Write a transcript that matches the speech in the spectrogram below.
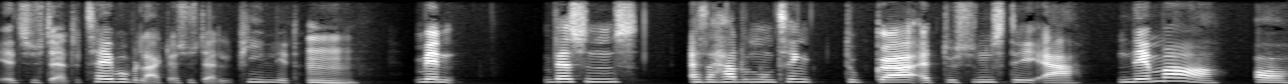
jeg synes, det er lidt tabubelagt, og jeg synes, det er lidt pinligt. Mm. Men hvad synes... Altså, har du nogle ting, du gør, at du synes, det er nemmere at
